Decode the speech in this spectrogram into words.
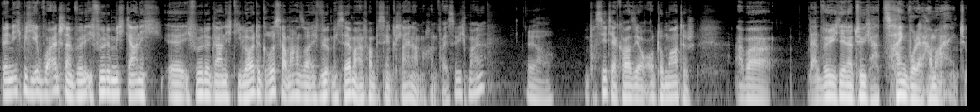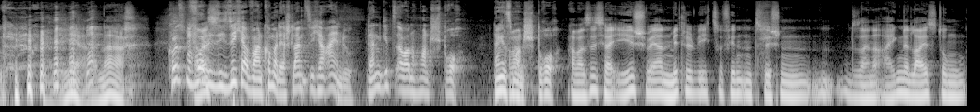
wenn ich mich irgendwo einschleimen würde, ich würde mich gar nicht, äh, ich würde gar nicht die Leute größer machen, sondern ich würde mich selber einfach ein bisschen kleiner machen. Weißt du, wie ich meine? Ja. Passiert ja quasi auch automatisch. Aber dann würde ich dir natürlich zeigen, wo der Hammer hängt. Ja, danach. Kurz bevor Aber die es- sich sicher waren, guck mal, der schleimt sich ja ein, du. Dann gibt's aber noch mal einen Spruch. Dann gibt's mal einen Spruch. Aber es ist ja eh schwer, einen Mittelweg zu finden zwischen seine eigene Leistung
